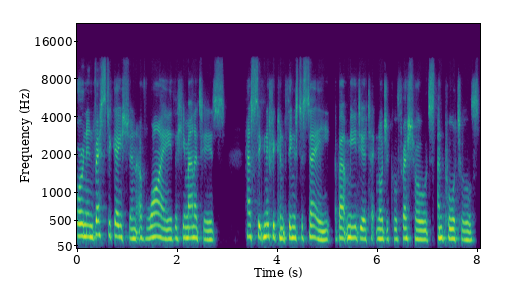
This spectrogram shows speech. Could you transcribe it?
or an investigation of why the humanities has significant things to say about media technological thresholds and portals,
